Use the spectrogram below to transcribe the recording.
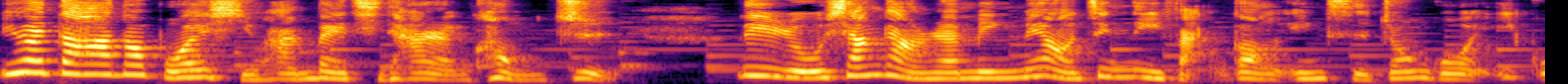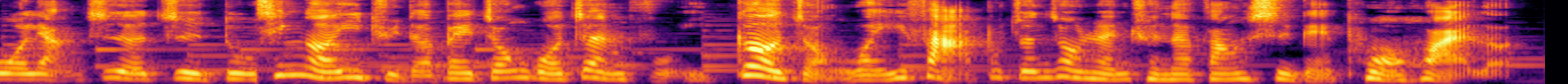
因为大家都不会喜欢被其他人控制。例如，香港人民没有尽力反共，因此中国一国两制的制度轻而易举地被中国政府以各种违法、不尊重人权的方式给破坏了。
